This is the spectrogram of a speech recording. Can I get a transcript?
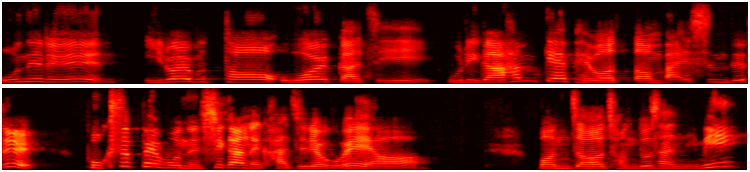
오늘은 1월부터 5월까지 우리가 함께 배웠던 말씀들을 복습해보는 시간을 가지려고 해요. 먼저 전도사님이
